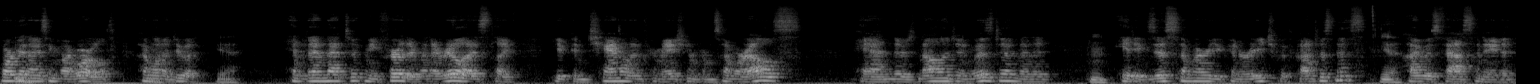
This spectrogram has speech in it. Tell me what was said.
organizing my world, I want to do it. Yeah. And then that took me further when I realized like you can channel information from somewhere else and there's knowledge and wisdom and it Hmm. it exists somewhere you can reach with consciousness. Yeah. I was fascinated.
